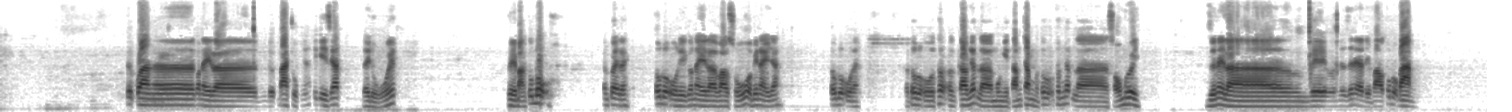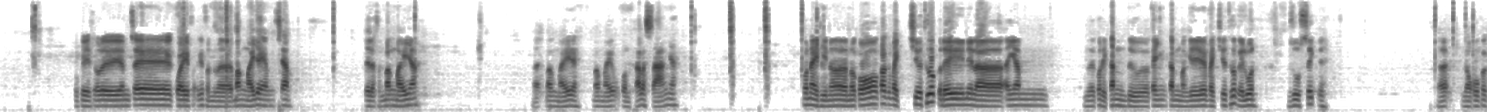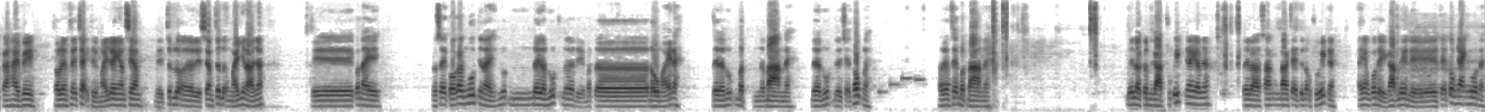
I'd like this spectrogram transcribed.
Thước quang uh, con này là được ba chục nhé XYZ đầy đủ hết. Về bảng tốc độ em quay đây. Tốc độ thì con này là vào số ở bên này nhá tốc độ này. Và tốc độ thấp, cao nhất là 1800 và tốc độ thấp nhất là 60 dưới này là về dưới này là để vào tốc độ bàn. Ok sau đây em sẽ quay cái phần à, băng máy cho em xem. Đây là phần băng máy nhá. Đấy, băng máy này băng máy cũng còn khá là sáng nhá. Con này thì nó nó có các cái vạch chia thước ở đây nên là anh em có thể căn từ canh căn bằng cái vạch chia thước này luôn. Du xích này. Đấy, dòng OKK 2V sau đây em sẽ chạy thử máy cho anh em xem để chất lượng để xem chất lượng máy như nào nhá. Thì con này nó sẽ có các nút như này nút đây là nút ờ, để bật ờ, đầu máy này. Đây là nút bật bàn này đây là nút để chạy tốc này. Sau đây em sẽ bật bàn này. Đây là cần gạt trục x nha anh em nhé đây là sang đang chạy tự động số x này. Anh em có thể gạt lên để chạy tốc nhanh luôn này.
